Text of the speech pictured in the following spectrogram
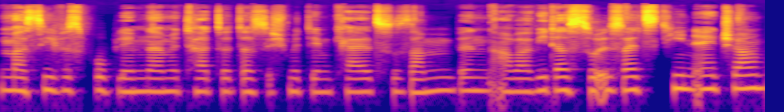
ein massives Problem damit hatte, dass ich mit dem Kerl zusammen bin. Aber wie das so ist als Teenager,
